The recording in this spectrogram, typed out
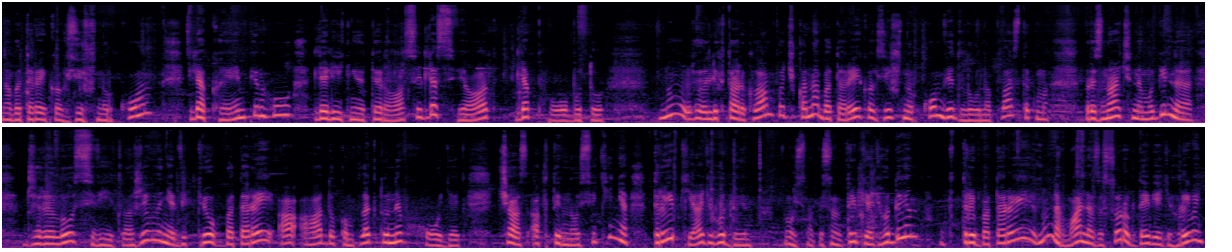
На батарейках зі шнурком для кемпінгу, для літньої тераси, для свят, для побуту. Ну, ліхтарик лампочка на батарейках зі шнурком від луна. Пластик призначене мобільне джерело світла. Живлення від трьох батарей АА до комплекту не входять. Час активного світіння 3-5 годин. Ось написано 3-5 годин, три батареї. Ну, нормально, за 49 гривень.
